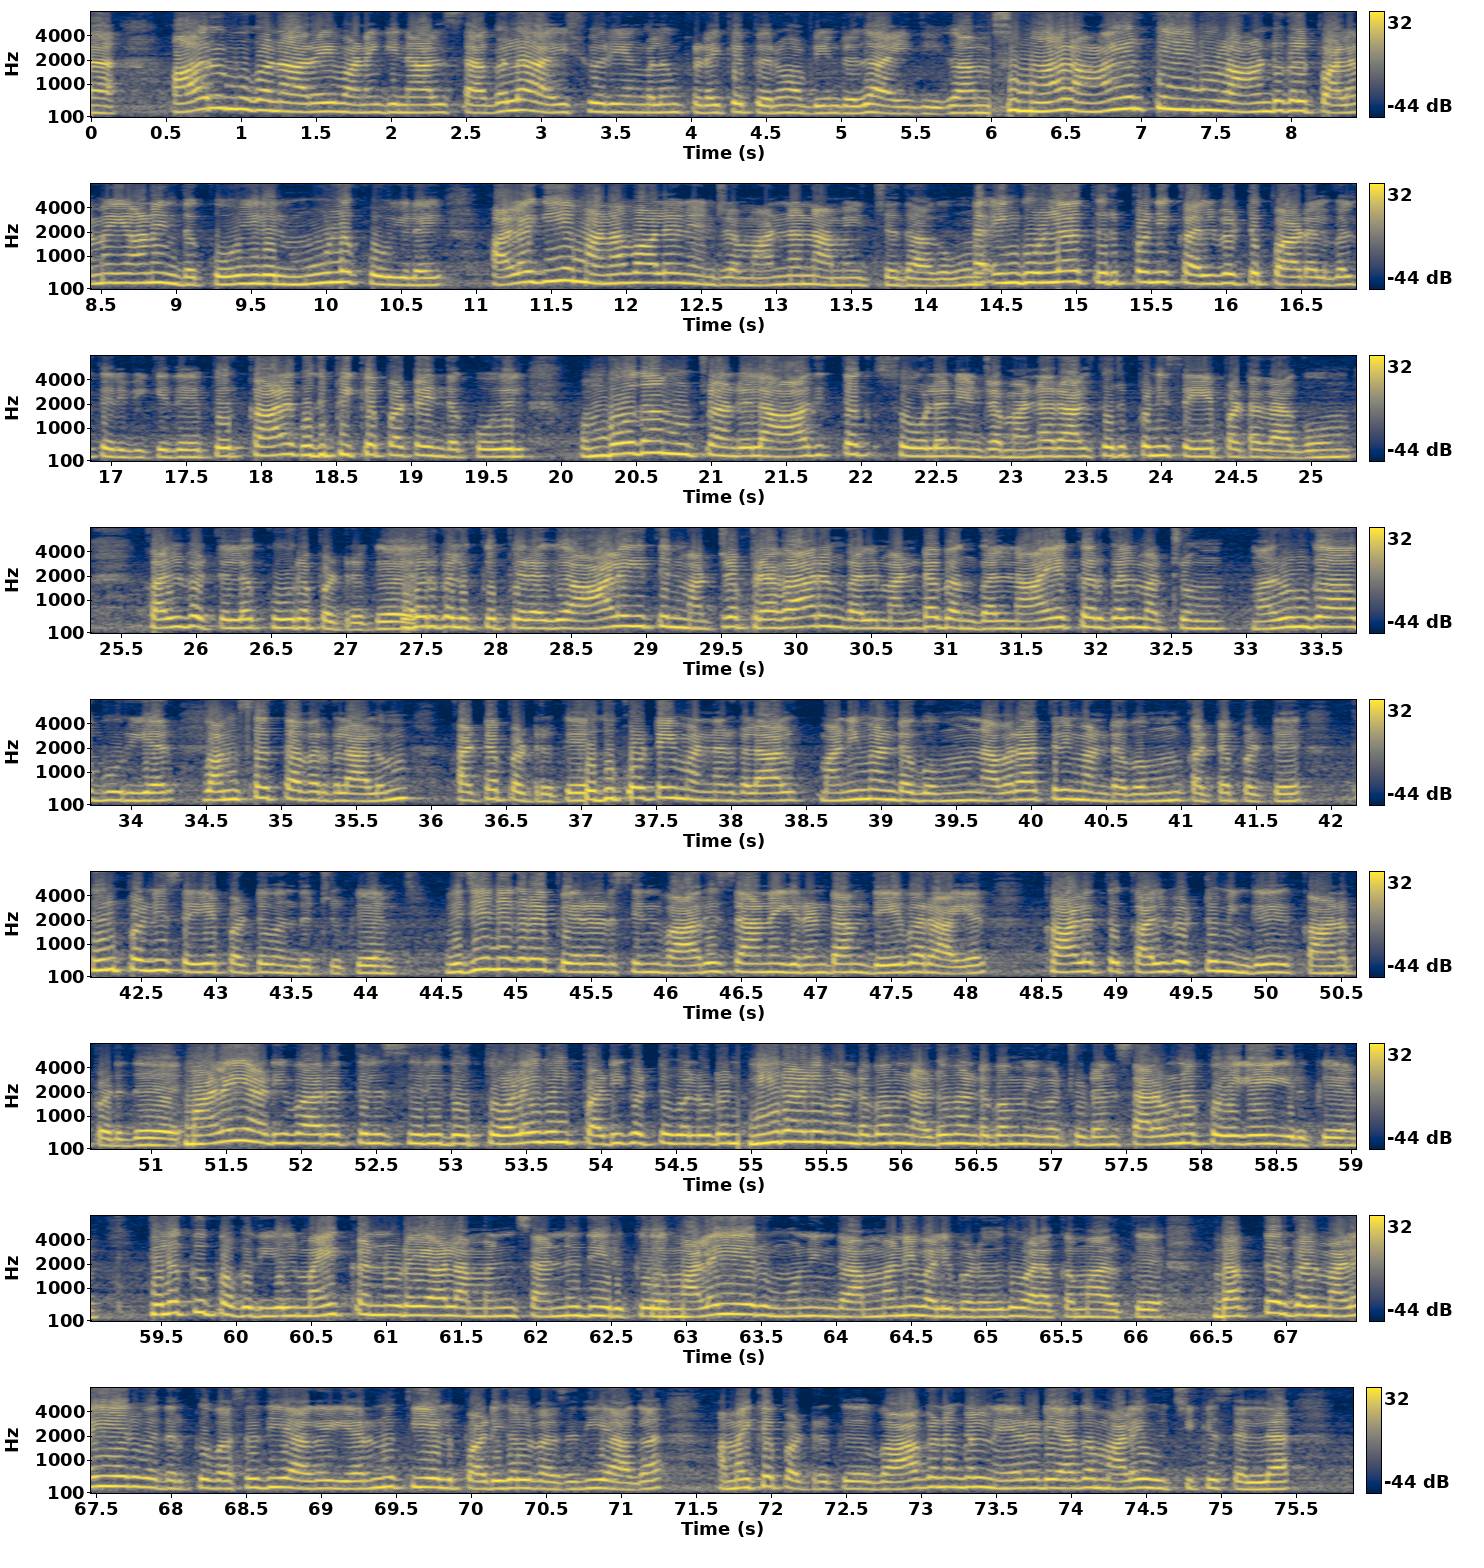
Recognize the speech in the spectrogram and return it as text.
ஆறுமுகனாரை வணங்கினால் சகல ஐஸ்வர்யங்களும் கிடைக்க பெறும் அப்படின்றது ஐதீகம். சுமார் ஆயிரத்தி ஐநூறு ஆண்டுகள் பழமையான இந்த கோயிலில் மூல கோயிலை அழகிய மணவாளன் என்ற மன்னன் அமைச்சதாகவும் இங்குள்ள திருப்பணி கல்வெட்டு பாடல்கள் தெரிவிக்குது. பிற்கால புதுப்பிக்கப்பட்ட இந்த கோயில் ஒன்பதாம் நூற்றாண்டில் ஆதித்த சோழன் என்ற மன்னரால் திருப்பணி செய்யப்பட்டதாகவும் கல்வெட்டுல கூறப்பட்டிருக்கு. இவர்களுக்கு பிறகு ஆலயத்தின் மற்ற பிரகாரங்கள் மண்டபங்கள் நாயக்கர்கள் மற்றும் மருங்காபுரியர் வம்சத்தவர்களாலும் கட்டப்பட்டிருக்கு. புதுக்கோட்டை மன்னர்களால் மணிமண்டபமும் நவராத்திரி மண்டபமும் கட்டப்பட்டு திருப்பணி செய்யப்பட்டு வந்துட்டு இருக்கு விஜயநகர பேரரசின் வாரிசான இரண்டாம் தேவராயர் காலத்து கல்வெட்டும் இங்கு காணப்படுது. மலை அடிவாரத்தில் சிறிது தொலைவில் படிக்கட்டுகளுடன் நீராளி மண்டபம் நடுமண்டபம் இவற்றுடன் சரவண பொய்கை இருக்கு. கிழக்கு பகுதியில் மைக்கண்ணுடையாள் அம்மன் சன்னதி இருக்கு. மலை ஏறும் முன் இந்த அம்மனை வழிபடுவது வழக்கமா இருக்கு. பக்தர்கள் மலை ஏறுவதற்கு வசதியாக இருநூத்தி ஏழு படிகள் வசதியாக அமைக்கப்பட்டிருக்கு. வாகனங்கள் நேரடியாக மலை உச்சிக்கு செல்ல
